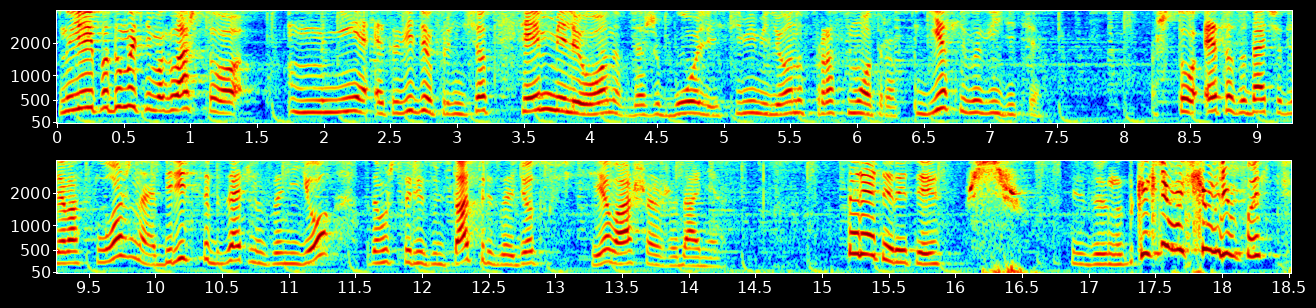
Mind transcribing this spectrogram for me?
Но я и подумать не могла, что мне это видео принесет 7 миллионов, даже более 7 миллионов просмотров. Если вы видите, что эта задача для вас сложная, беритесь обязательно за нее, потому что результат превзойдет все ваши ожидания. Тыры-тыры-ты. Здесь даже надо каким мне упасть.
